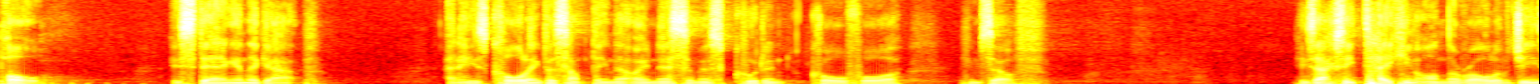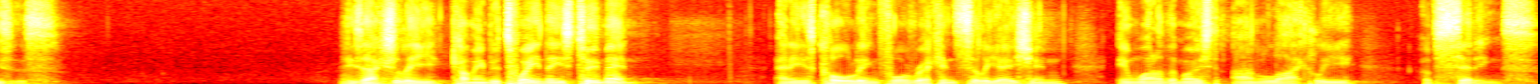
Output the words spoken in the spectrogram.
Paul is standing in the gap and he's calling for something that Onesimus couldn't call for himself. He's actually taking on the role of Jesus. He's actually coming between these two men and he is calling for reconciliation in one of the most unlikely of settings.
